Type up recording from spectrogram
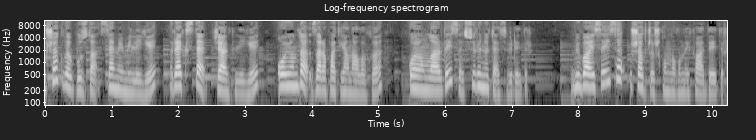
uşaq və buzda səmimiliyi, rəqsdə cəldliyi, oyunda zarafatyanalığı, qoyunlarda isə sürünü təsvir edir. Mübahisə isə uşaq coşqunluğunu ifadə edir.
